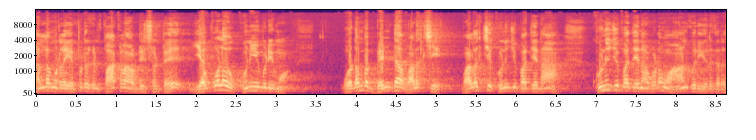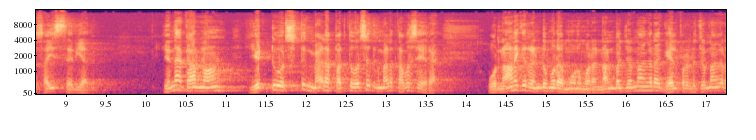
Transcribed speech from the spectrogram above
நல்ல முறையில் எப்படி இருக்குன்னு பார்க்கலாம் அப்படின்னு சொல்லிட்டு எவ்வளவு குனிய முடியுமோ உடம்ப பெண்டாக வளைச்சி வளைச்சி குனிஞ்சு பார்த்தீங்கன்னா குனிஞ்சு பார்த்தீங்கன்னா கூட உன் ஆண்குறி இருக்கிற சைஸ் தெரியாது. என்ன காரணம்? எட்டு வருஷத்துக்கு மேலே பத்து வருஷத்துக்கு மேலே தவறு செய்கிற ஒரு நாளைக்கு ரெண்டு முறை மூணு முறை நண்பன் சொன்னாங்கிற கேர்ள் ஃப்ரெண்டு சொன்னாங்கிற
